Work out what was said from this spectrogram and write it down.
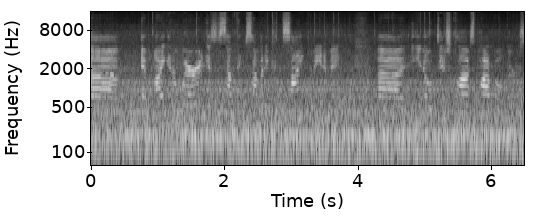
Um, am I going to wear it? Is it something somebody consigned me to make? Uh, you know, dishcloths, pot holders.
